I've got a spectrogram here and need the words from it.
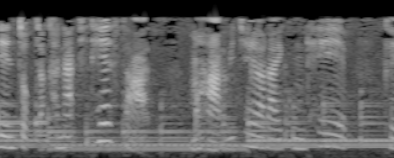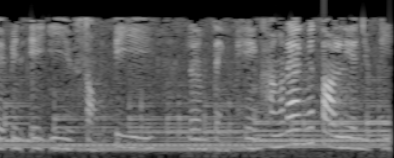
เรียนจบจากคณะทิเทศศาสตร์ มหาวิทยาลัยกรุงเทพเค ยเป็น AE อยู่ 2 ปี เริ่มแต่งเพลงครั้งแรกเมื่อตอนเรียนอยู่ปี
